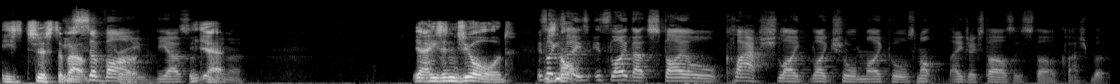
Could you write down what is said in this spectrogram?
He's just about he's survived. He has, yeah. You know. Yeah, he's endured. It's like not... say, it's like that style clash, like like Shawn Michaels, not AJ Styles' style clash, but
